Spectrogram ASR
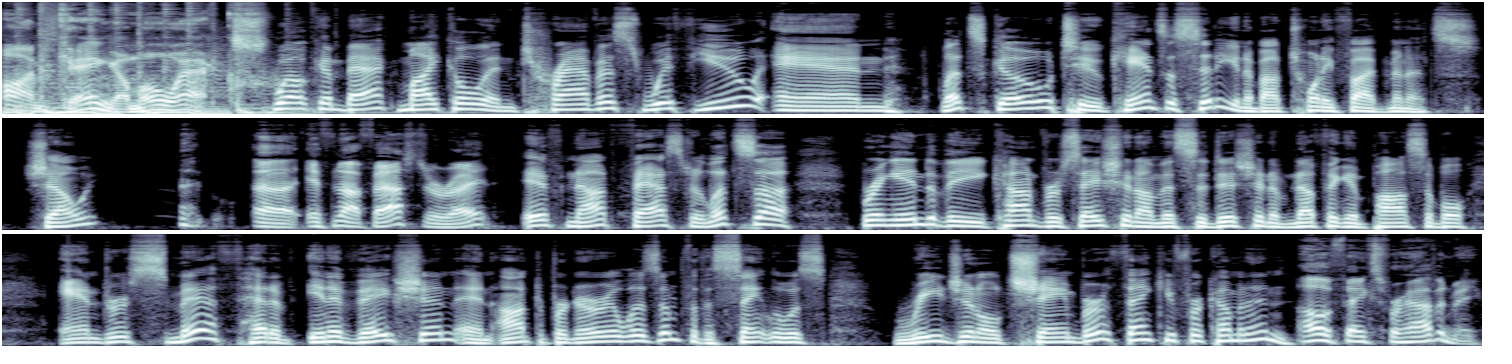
on KMOX. Welcome back. Michael and Travis with you. And let's go to Kansas City in about 25 minutes, shall we? Uh, if not faster, right? If not faster. Let's uh, bring into the conversation on this edition of Nothing Impossible Andrew Smith, head of innovation and entrepreneurialism for the St. Louis Regional Chamber. Thank you for coming in. Oh, thanks for having me.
